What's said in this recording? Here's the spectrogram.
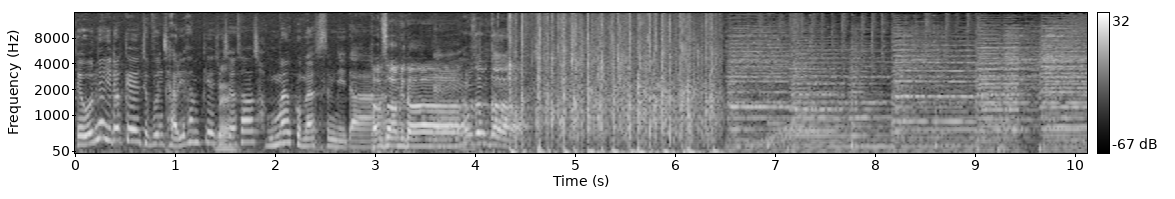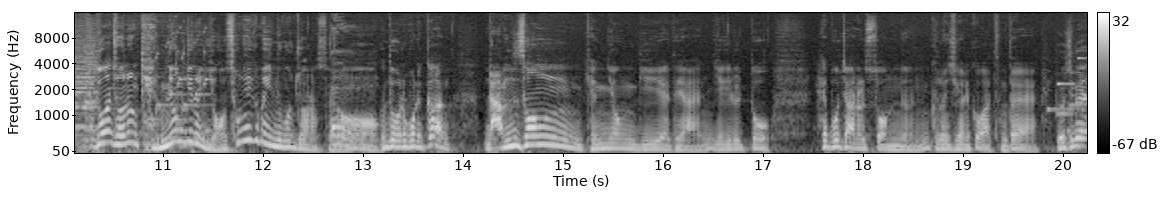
네, 오늘 이렇게 두 분 자리 함께 해주셔서 정말 고맙습니다. 감사합니다. 감사합니다. 그동안 저는 갱년기는 여성에게만 있는 건 줄 알았어요. 네. 근데 오늘 보니까 남성 갱년기에 대한 얘기를 또 해보지 않을 수 없는 그런 시간일 것 같은데 요즘에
